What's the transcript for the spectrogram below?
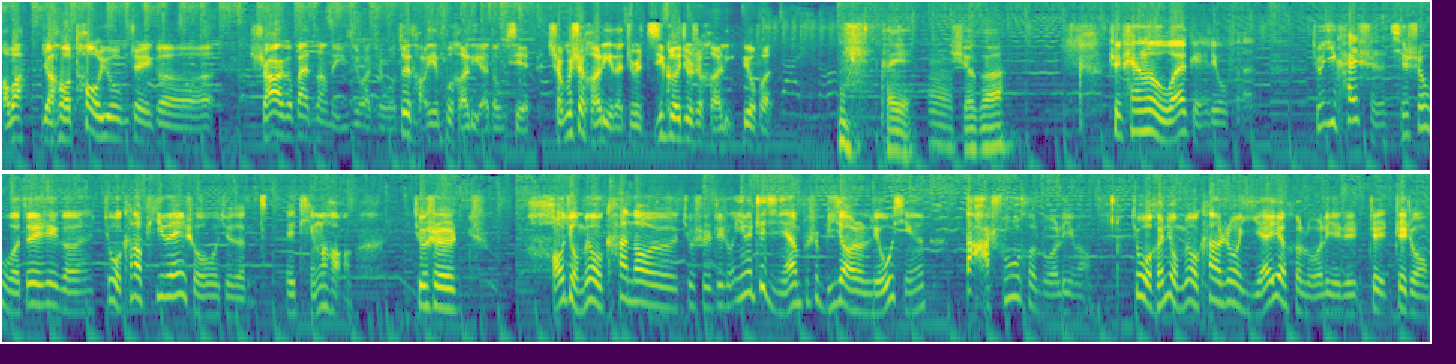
好吧，然后套用这个十二个半藏的一句话，就是我最讨厌不合理的东西。什么是合理的？就是及格就是合理，六分。可以，嗯，学哥，这片子我也给六分。就一开始，其实我对这个，就我看到 PV 的时候，我觉得也挺好，就是好久没有看到就是这种，因为这几年不是比较流行大叔和萝莉嘛，就我很久没有看到这种爷爷和萝莉这这这种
